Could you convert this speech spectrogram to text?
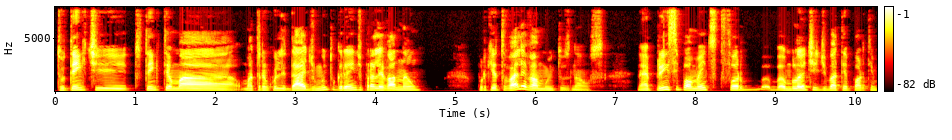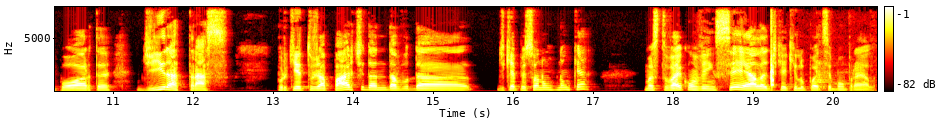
tu tem que te, tu tem que ter uma, uma tranquilidade muito grande para levar não. Porque tu vai levar muitos nãos. Né? Principalmente se tu for ambulante de bater porta em porta, de ir atrás. Porque tu já parte da, da, da, de que a pessoa não, não quer. Mas tu vai convencer ela de que aquilo pode ser bom para ela.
